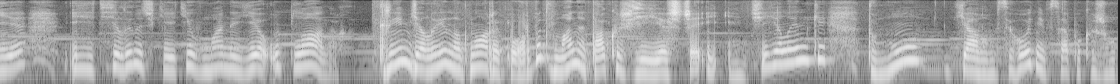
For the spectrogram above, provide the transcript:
є, і ті ялиночки, які в мене є у планах. Крім ялинок Нори Корбет, в мене також є ще і інші ялинки, тому я вам сьогодні все покажу.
